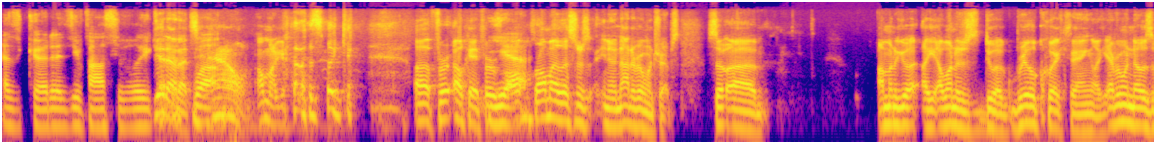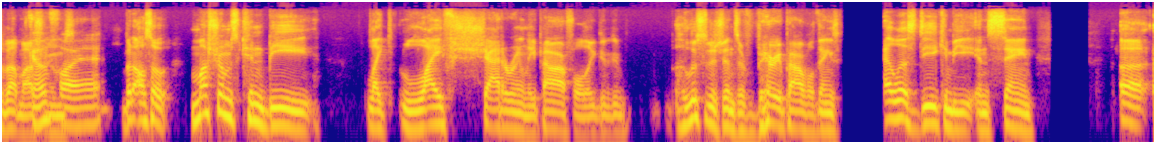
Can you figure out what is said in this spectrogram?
as good as you possibly Get could. out of Well, town. oh my god, that's like uh for okay, for Yeah. all, for all my listeners, you know, not everyone trips. So um I'm gonna go. I, I want to just do a real quick thing. Like everyone knows about go mushrooms, for it. but also mushrooms can be like life shatteringly powerful. Like hallucinogens are very powerful things. LSD can be insane. Uh,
